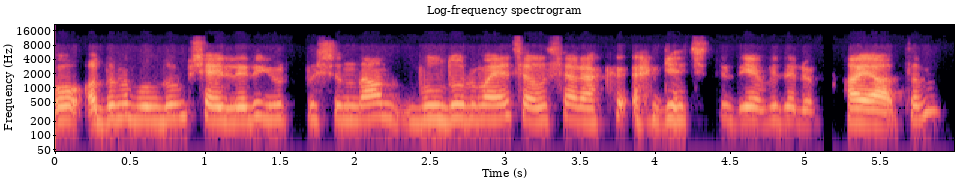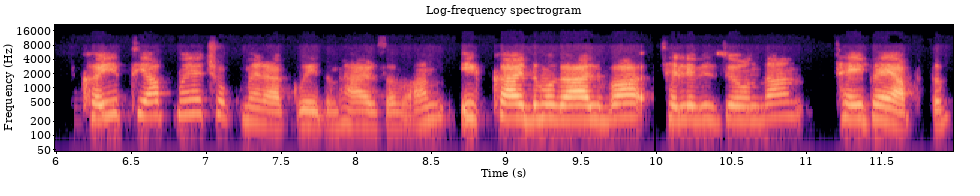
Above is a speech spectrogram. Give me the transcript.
o adını bulduğum şeyleri yurt dışından buldurmaya çalışarak geçti diyebilirim hayatım. Kayıt yapmaya çok meraklıydım her zaman. İlk kaydımı galiba televizyondan teybe yaptım.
